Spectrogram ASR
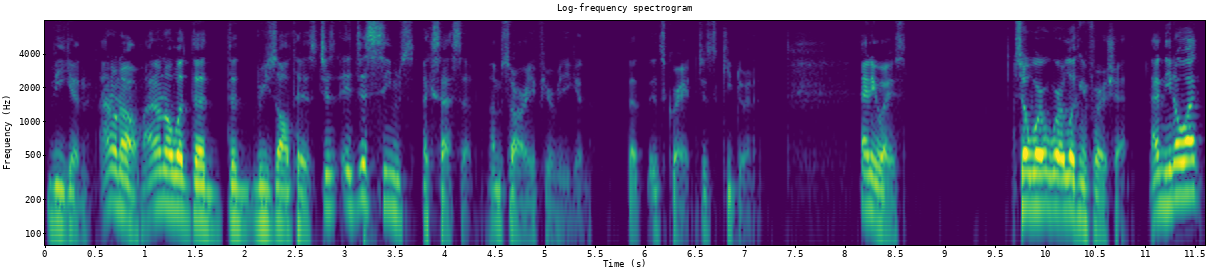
vegan. I don't know. I don't know what the the result is. Just it just seems excessive. I'm sorry if you're vegan. That it's great. Just keep doing it. Anyways so we're, we're looking for a shed. And you know what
